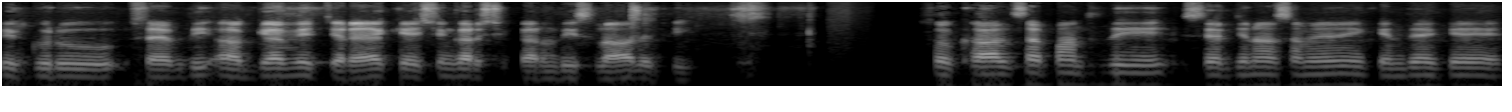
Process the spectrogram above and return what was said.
ਤੇ ਗੁਰੂ ਸਾਹਿਬ ਦੀ ਆਗਿਆ ਵਿੱਚ ਰਹਿ ਕੇ ਸੰਘਰਸ਼ ਕਰਨ ਦੀ ਸਲਾਹ ਦਿੱਤੀ। ਸੋ ਖਾਲਸਾ ਪੰਥ ਦੀ ਸਿਰਜਣਾ ਸਮੇਂ ਵੀ ਕਹਿੰਦੇ ਕਿ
